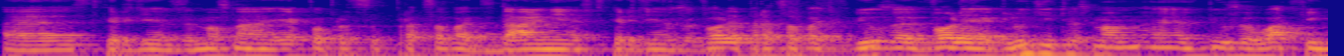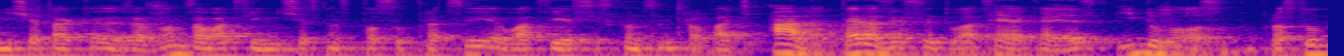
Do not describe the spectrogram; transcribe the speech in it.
e, stwierdziłem, że można jak po prostu pracować zdalnie, stwierdziłem, że wolę pracować w biurze, wolę jak ludzi też mam e, w biurze, łatwiej mi się tak e, zarządza, łatwiej mi się w ten sposób pracuje, łatwiej jest się skoncentrować, ale teraz jest sytuacja jaka jest i dużo osób po prostu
